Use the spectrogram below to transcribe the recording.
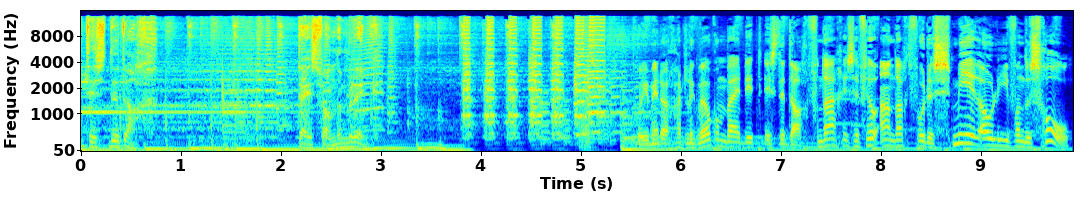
dit is de dag. Thijs van den Brink. Goedemiddag, hartelijk welkom bij Dit is de Dag. Vandaag is er veel aandacht voor de smeerolie van de school.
